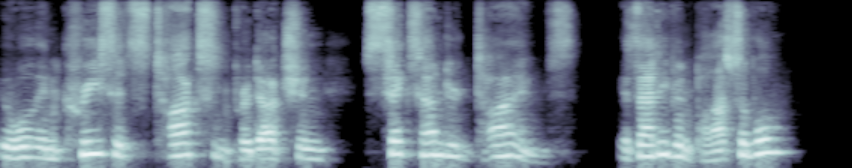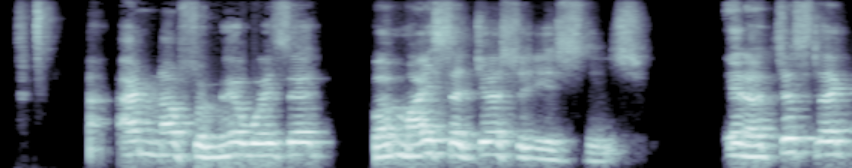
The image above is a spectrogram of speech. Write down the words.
it will increase its toxin production 600 times. Is that even possible? I'm not familiar with it, but my suggestion is this. You know, just like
